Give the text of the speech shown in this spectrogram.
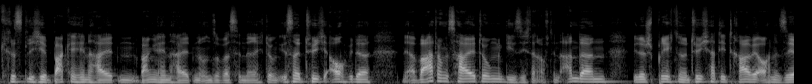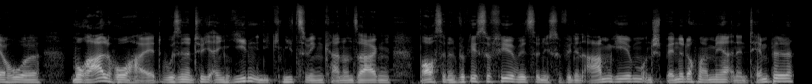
christliche Backe hinhalten, Wange hinhalten und sowas in der Richtung ist natürlich auch wieder eine Erwartungshaltung, die sich dann auf den anderen widerspricht. Und natürlich hat die Trave auch eine sehr hohe Moralhoheit, wo sie natürlich einen jeden in die Knie zwingen kann und sagen, brauchst du denn wirklich so viel? Willst du nicht so viel den Armen geben und spende doch mal mehr an den Tempel?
